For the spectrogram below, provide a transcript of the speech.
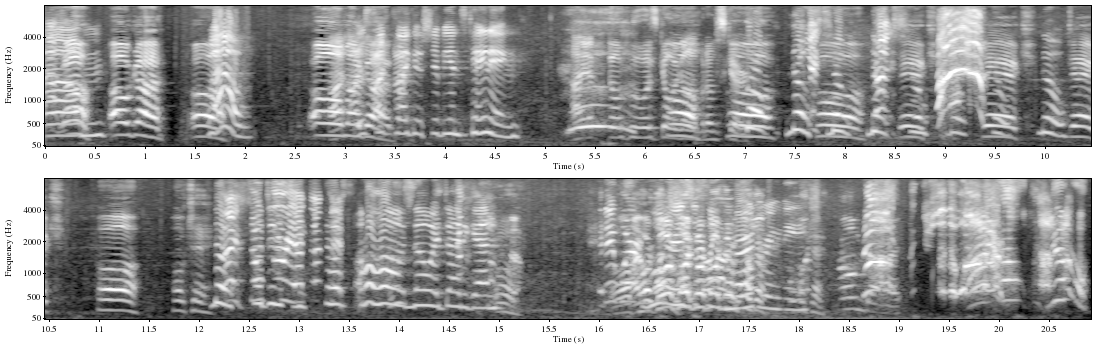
Oh, Um oh, oh God! Oh, wow. Oh my I- This God! looks like it should be entertaining. I have no clue what's going Oh, on, but I'm scared. oh, No, Oh, no, no, Dick! Ah! no, Dick! no, Dick! Oh, okay. no, Guys, don't no, worry, I Disney, got no. this. Oh no, I died again. Oh. It didn't Oh, work. parkour, Water is parkour, parkour, parkour, murdering parkour. me. Okay. Jerome No! died. In the water! No,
